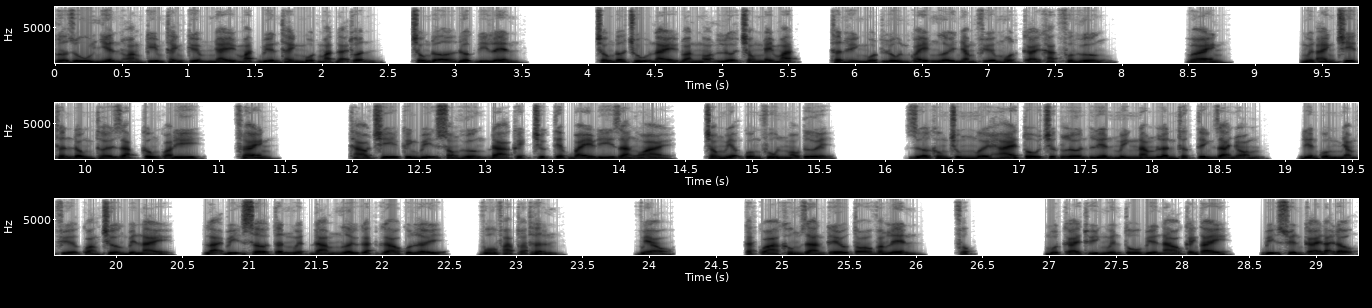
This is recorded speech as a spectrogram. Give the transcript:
hứa du nhiên hoàng kim thanh kiếm nháy mắt biến thành một mặt đại thuẫn, chống đỡ được đi lên. Chống đỡ trụ này đoàn ngọn lửa trong nháy mắt, thân hình một lùn quay người nhằm phía một cái khác phương hướng. Vê anh, nguyên anh chi thân đồng thời giáp công qua đi, phanh. Thảo chỉ kinh bị song hướng đả kích trực tiếp bay đi ra ngoài, trong miệng cuồng phun máu tươi. Giữa không trung mười hai tổ chức lớn liên minh năm lần thức tỉnh giả nhóm điên cuồng nhằm phía quảng trường bên này, lại bị sở tân nguyệt đám người gắt gao cuốn lấy, vô pháp thoát thân. Vèo. Cắt qua không gian kêu to vang lên phúc một cái thủy nguyên tố biến ảo cánh tay, bị xuyên cái đại động.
